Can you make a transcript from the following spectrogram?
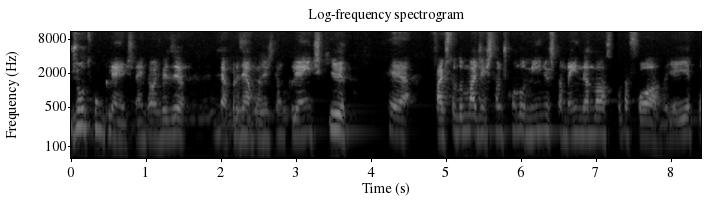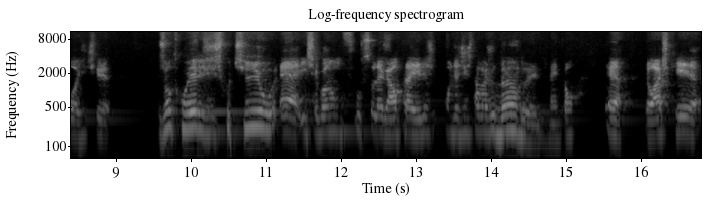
junto com o cliente, né? Então às vezes, é, por exemplo, a gente tem um cliente que é, faz toda uma gestão de condomínios também dentro da nossa plataforma. E aí, pô, a gente, junto com eles, discutiu é, e chegou num fluxo legal para eles, onde a gente estava ajudando eles. Né? Então, é, eu acho que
